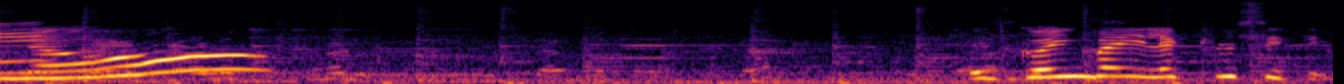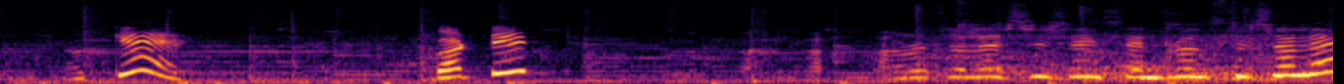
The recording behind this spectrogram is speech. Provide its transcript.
No. It's going by electricity. Okay. Got it? আমরা চলে এসেছি সেই সেন্ট্রাল স্টেশনে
